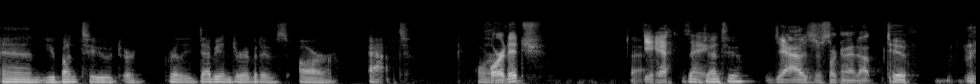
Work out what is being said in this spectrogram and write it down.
and Ubuntu, or really Debian derivatives, are apt. Or Portage. That. Yeah. Is that Gentoo? yeah, I was just looking it up too.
